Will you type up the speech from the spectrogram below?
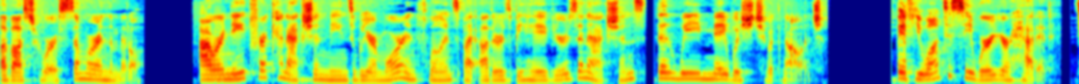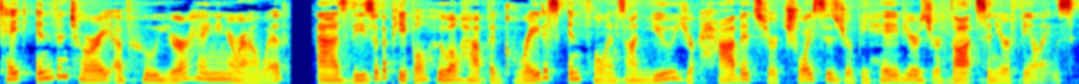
of us who are somewhere in the middle. Our need for connection means we are more influenced by others' behaviors and actions than we may wish to acknowledge. If you want to see where you're headed, take inventory of who you're hanging around with as these are the people who will have the greatest influence on you, your habits, your choices, your behaviors, your thoughts, and your feelings.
